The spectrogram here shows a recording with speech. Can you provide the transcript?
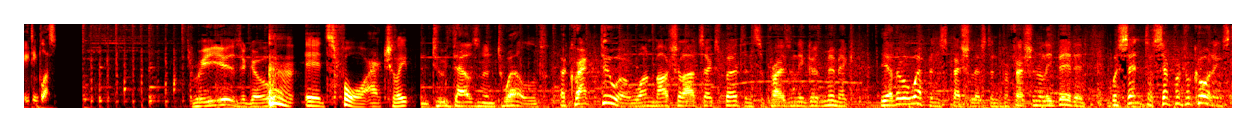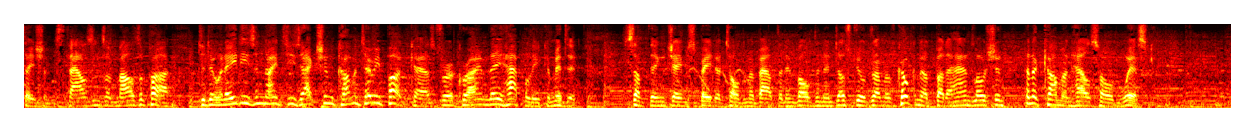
18 plus. Three years ago, It's four, actually. in 2012, a crack duo, one martial arts expert and surprisingly good mimic, the other a weapons specialist and professionally bearded, were sent to separate recording stations thousands of miles apart to do an 80s and 90s action commentary podcast for a crime they happily committed. Something James Spader told them about that involved an industrial drum of coconut butter hand lotion and a common household whisk.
